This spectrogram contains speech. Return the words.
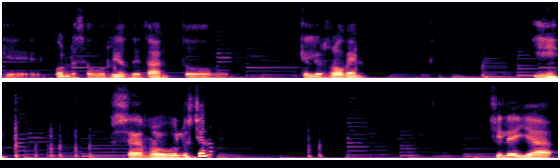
que el pueblo se de tanto que le roben y se revolucionó. Chile ya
